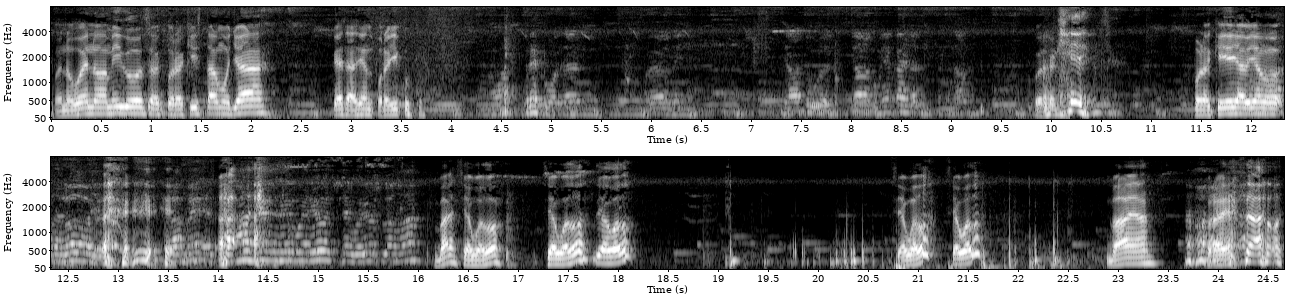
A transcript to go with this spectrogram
Bueno, bueno amigos, por aquí estamos ya. ¿Qué estás haciendo por ahí, Cusco? Ah, fresco. Ya ya la comí acá y la terminamos. Por aquí. Por aquí ya habíamos. Va, se aguadó. Se aguadó, se aguadó. Se aguadó, se aguadó. Vaya, por ahí estamos.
